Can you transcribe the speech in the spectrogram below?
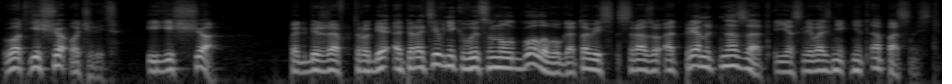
Вот еще очередь. И еще. Подбежав к трубе, оперативник высунул голову, готовясь сразу отпрянуть назад, если возникнет опасность.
